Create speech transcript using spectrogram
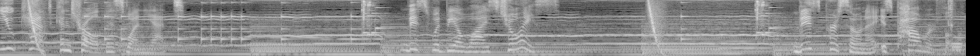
You can't control this one yet. This would be a wise choice. This persona is powerful.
